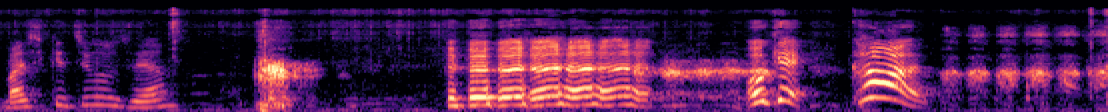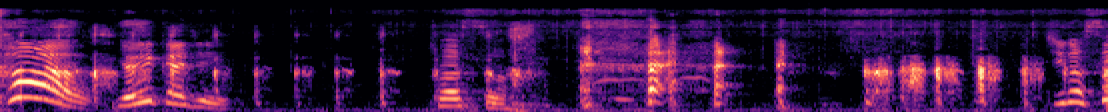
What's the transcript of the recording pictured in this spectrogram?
맛있게 찍어주세요. 오케이, 컷! 컷! 여기까지. 좋았어. 찍었어?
